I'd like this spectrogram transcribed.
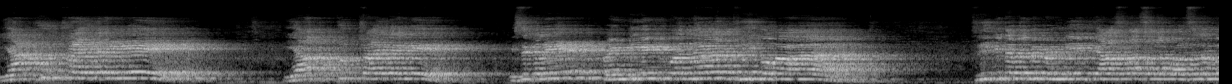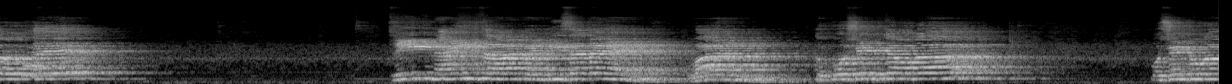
या खुद ट्राई करेंगे. या खुद ट्राई करेंगे. इसे करेंगे क्वेश्चन होगा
